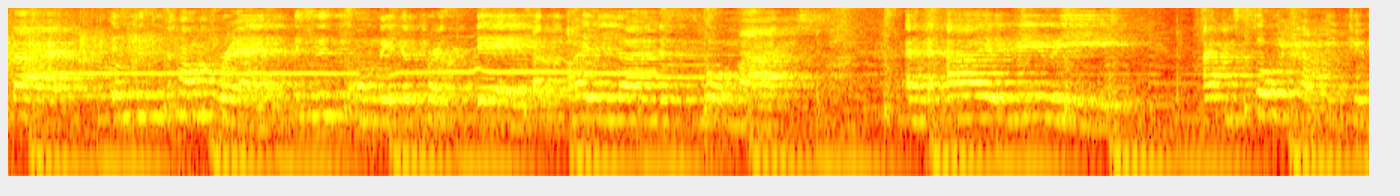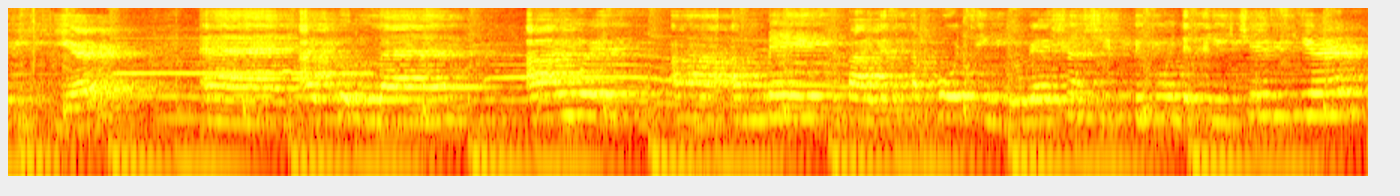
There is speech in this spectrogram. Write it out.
But in this conference, this is only the first day, but I learned so much. And I really, I'm so happy to be here. And I could learn. I was uh, amazed by the supporting relationship between the teachers here.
